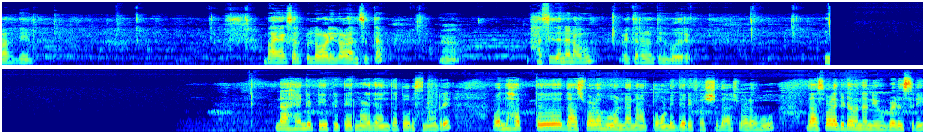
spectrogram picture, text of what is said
ಬಾಯಾಗಿ ಬಾಯಾಗ ಸ್ವಲ್ಪ ಲೋಳಿ ಲೋಳ ಅನಿಸುತ್ತಾ? ಹಸಿದನ್ನು ನಾವು ಈ ಥರನೂ ತಿನ್ಬೋದು ರೀ ನಾ ಹೆಂಗೆ ಟೀ ಪ್ರಿಪೇರ್ ಮಾಡಿದೆ ಅಂತ ತೋರಿಸಿ ನೋಡ್ರಿ. ಒಂದು ಹತ್ತು ದಾಸವಾಳ ಹೂವನ್ನು ನಾನು ತೊಗೊಂಡಿದ್ದೆ ರೀ ಫ್ರೆಶ್ ದಾಸವಾಳ ಹೂವು ದಾಸವಾಳ ಗಿಡವನ್ನು ನೀವು ಬೆಳೆಸ್ರಿ.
